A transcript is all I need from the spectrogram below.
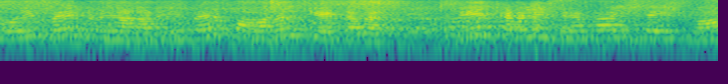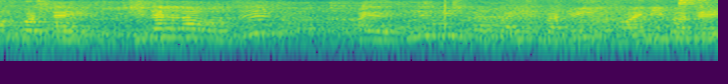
தொழில் பெயர் விளையாட அணையும் பெயர் பாடல் கேட்டவர். வேர்க்கடலை கொய்கை மாங்கொட்டை இதெல்லாம் வந்து குளிக்கின்ற பயிர் வகை மணி வகை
